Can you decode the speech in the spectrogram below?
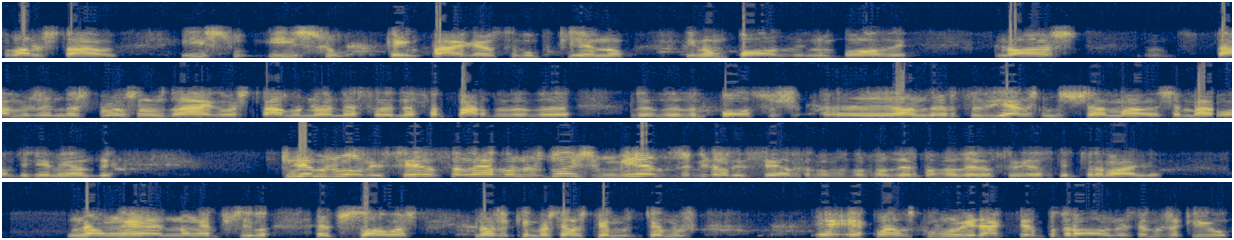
lá no Estado. Isso, isso quem paga é o seu pequeno. E não pode, não pode. Nós estamos nas explorações da água, estamos nessa, nessa parte de, de, de, de poços uh, artesianos, como se chama, chamavam antigamente. Queremos uma licença, leva-nos dois meses a vir a licença para fazer, para fazer esse, esse, tipo de trabalho. Não é, não é possível. As pessoas, nós aqui em Barcelos temos, temos é, é, quase como no Iraque ter petróleo. Nós temos aqui o,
